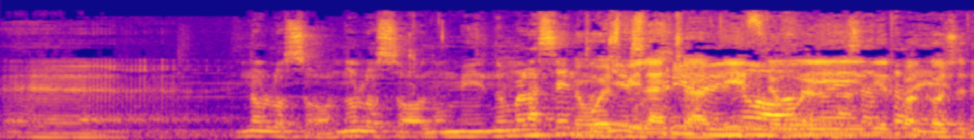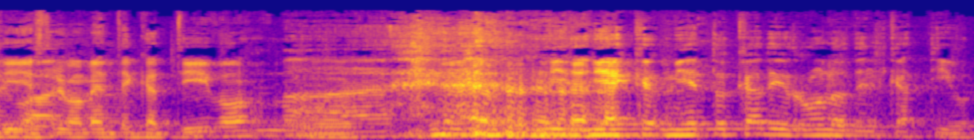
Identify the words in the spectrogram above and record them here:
Eh, non lo so, non lo so, non, mi, non me la sento non vuoi sbilanciare, no, vuoi dire qualcosa di guarda. estremamente cattivo? Ma mi, mi, è, mi, è, toccato il ruolo del cattivo,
